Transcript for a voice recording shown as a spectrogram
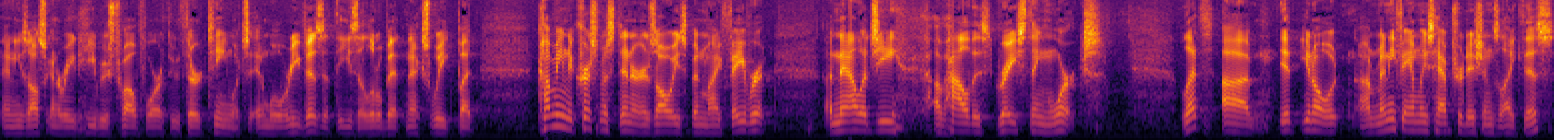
and he's also going to read Hebrews 12, 4 through 13, which, and we'll revisit these a little bit next week. But coming to Christmas dinner has always been my favorite analogy of how this grace thing works. Let's, uh, it, you know, uh, many families have traditions like this.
